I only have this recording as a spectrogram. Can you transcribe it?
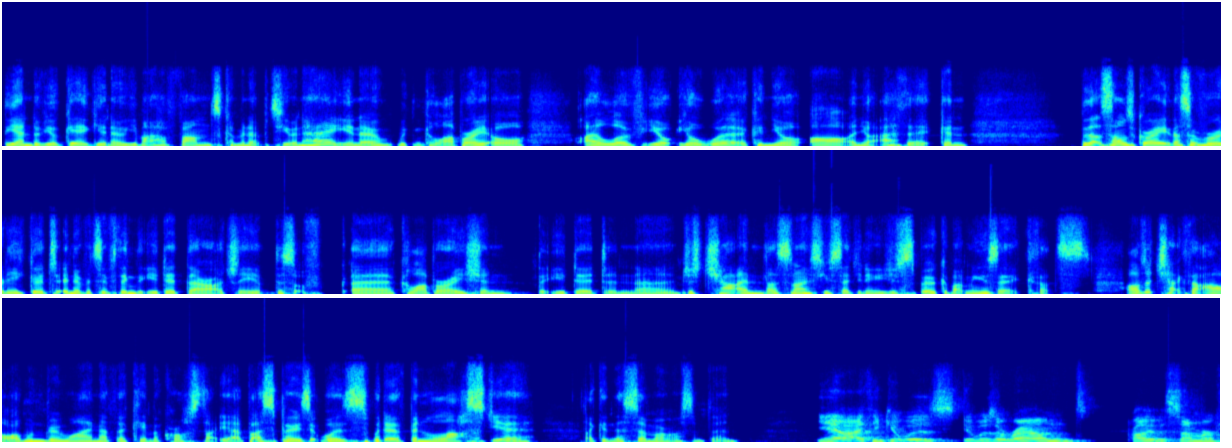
the end of your gig, you know, you might have fans coming up to you and, hey, you know, we can collaborate or I love your your work and your art and your ethic. And but that sounds great. That's a really good innovative thing that you did there, actually, the sort of uh, collaboration that you did and uh, just chatting. That's nice. You said, you know, you just spoke about music. That's, I'll have to check that out. I'm wondering why I never came across that yet. But I suppose it was, would it have been last year, like in the summer or something? Yeah, I think it was, it was around probably the summer,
